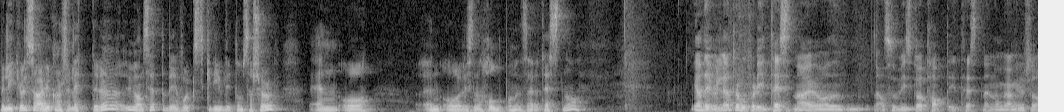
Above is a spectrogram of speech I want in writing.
Men likevel så er det jo kanskje lettere uansett å be folk skrive litt om seg sjøl enn å, enn å liksom holde på med disse testene. da. Ja, det vil jeg tro, fordi testene er jo Altså Hvis du har tatt de testene noen ganger, så,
